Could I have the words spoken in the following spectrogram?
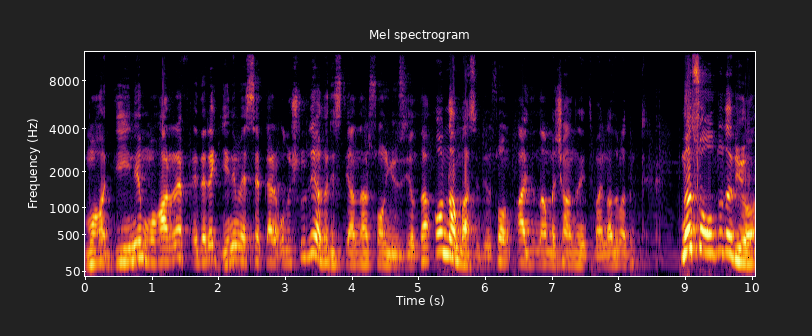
muha- dini muharref ederek yeni mezhepler oluşturdu ya Hristiyanlar son yüzyılda. Ondan bahsediyor. Son aydınlanma çağından itibaren adım adım. Nasıl oldu da diyor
